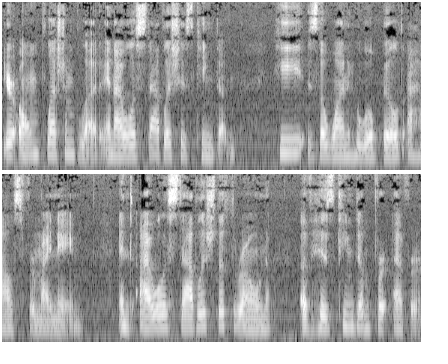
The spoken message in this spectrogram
your own flesh and blood, and I will establish His kingdom. He is the one who will build a house for my name, and I will establish the throne of his kingdom forever.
